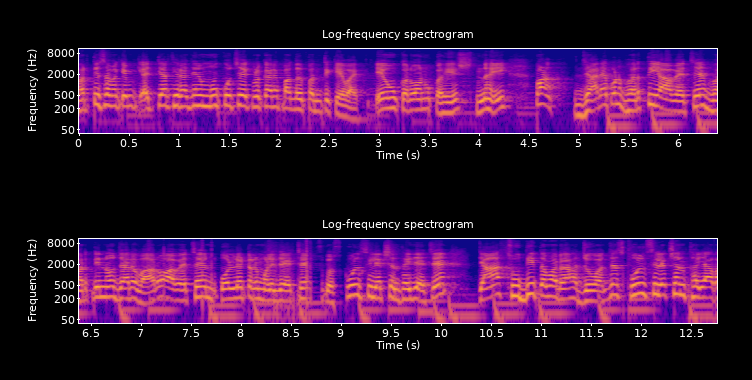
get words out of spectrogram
ભરતી સમય કેમ કે અત્યારથી રાજીનામું મૂકવું છે, એક પ્રકારે પાગલપંથી કહેવાય. એ હું કરવાનું કહીશ નહીં. પણ જ્યારે પણ ભરતી આવે છે, ભરતીનો જ્યારે વારો આવે છે કોલ લેટર મળી જાય છે સ્કૂલ સિલેક્શન થઈ જાય છે, ત્યાં સુધી તમારે રાહ જોવાની છે. સ્કૂલ સિલેક્શન થયા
